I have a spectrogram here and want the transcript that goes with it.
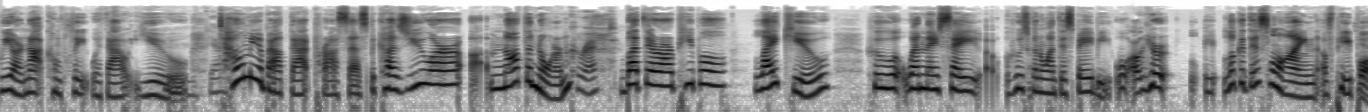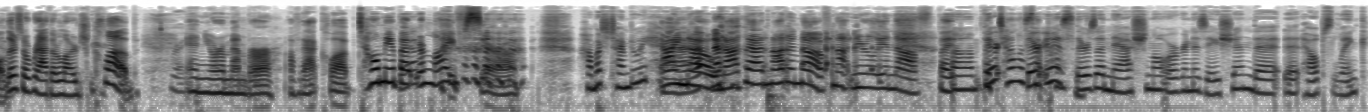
we are not complete without you yeah. tell me about that process because you are uh, not the norm Correct. but there are people like you who when they say who's going to want this baby well you're look at this line of people there's a rather large club Right. and you're a member of that club tell me about your life sarah How much time do we have? i know not that not enough not nearly enough but, Um, but there, tell us there that is. There's a national organization that, that helps link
